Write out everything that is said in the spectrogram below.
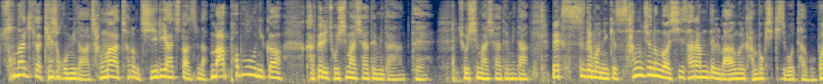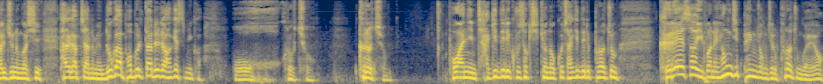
소나기가 계속 옵니다. 장마처럼 지리하지도 않습니다. 막 퍼부으니까 각별히 조심하셔야 됩니다. 네. 조심하셔야 됩니다. 맥스 데모님께서 상 주는 것이 사람들 마음을 감복시키지 못하고 벌 주는 것이 달갑지 않으면 누가 법을 따르려 하겠습니까? 오, 그렇죠. 그렇죠. 보아님 자기들이 구속시켜 놓고 자기들이 풀어줌 그래서 이번에 형집행정지로 풀어준 거예요.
